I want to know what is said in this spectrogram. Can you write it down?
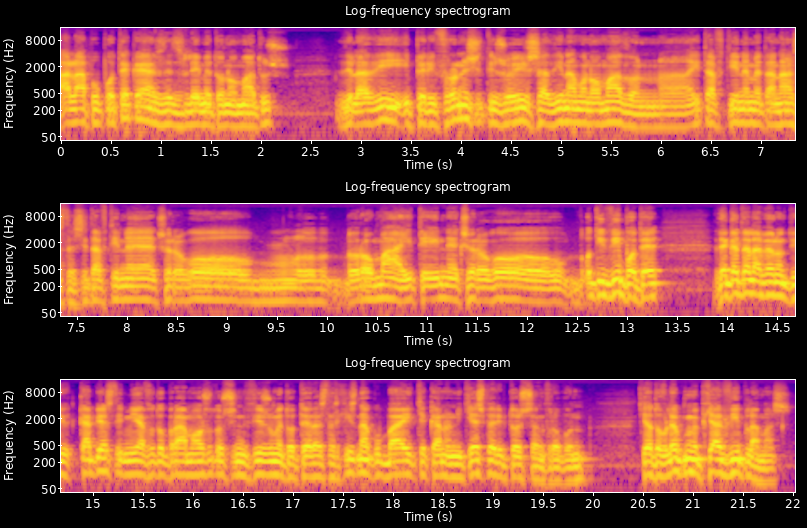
αλλά που ποτέ κανένας δεν τις λέει με το όνομά τους. Δηλαδή η περιφρόνηση της ζωής αδύναμων ομάδων είτε αυτή είναι μετανάστες είτε αυτή είναι ξέρω εγώ Ρωμά είτε είναι ξέρω εγώ οτιδήποτε δεν καταλαβαίνω ότι κάποια στιγμή αυτό το πράγμα όσο το συνηθίζουμε το τέρας θα αρχίσει να ακουμπάει και κανονικές περιπτώσεις ανθρώπων και θα το βλέπουμε πια δίπλα μας.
